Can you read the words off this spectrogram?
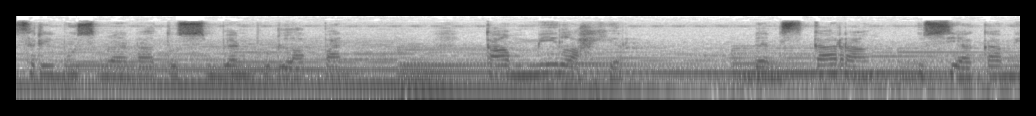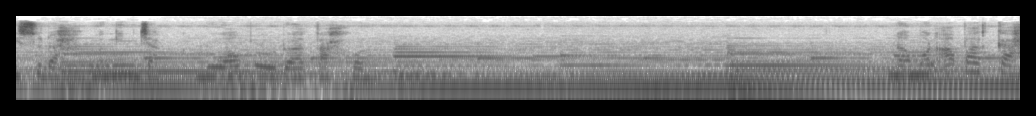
1998, kami lahir, dan sekarang usia kami sudah menginjak 22 tahun. Namun apakah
